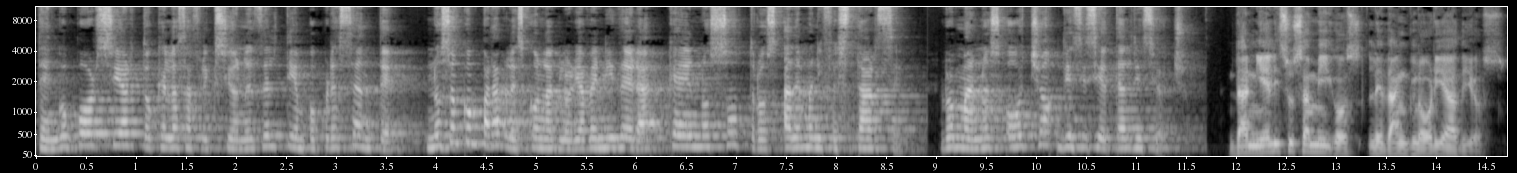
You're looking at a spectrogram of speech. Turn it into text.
tengo por cierto que las aflicciones del tiempo presente no son comparables con la gloria venidera que en nosotros ha de manifestarse. Romanos 8, 17 al 18. Daniel y sus amigos le dan gloria a Dios.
